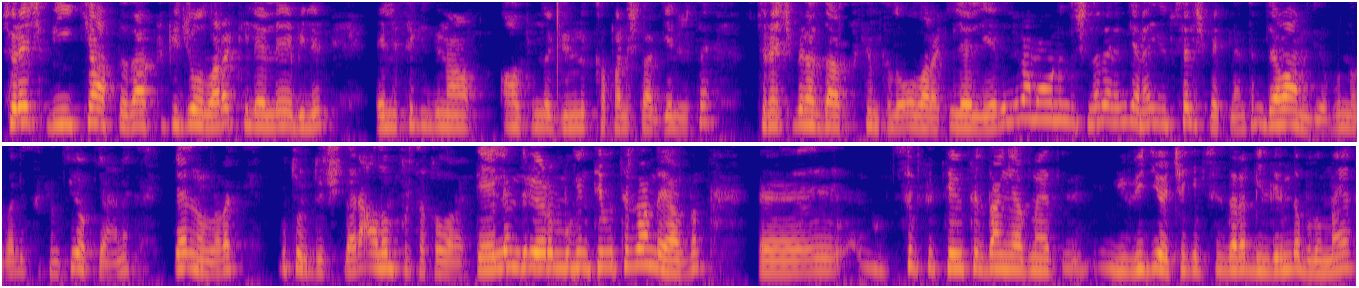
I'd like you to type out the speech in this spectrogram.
süreç bir iki hafta daha sıkıcı olarak ilerleyebilir. 58 bin altında günlük kapanışlar gelirse süreç biraz daha sıkıntılı olarak ilerleyebilir ama onun dışında benim gene yükseliş beklentim devam ediyor. Bunda da bir sıkıntı yok yani. Genel olarak bu tür düşüşleri alım fırsatı olarak değerlendiriyorum. Bugün Twitter'dan da yazdım. Ee, sık sık Twitter'dan yazmaya, video çekip sizlere bildirimde bulunmaya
